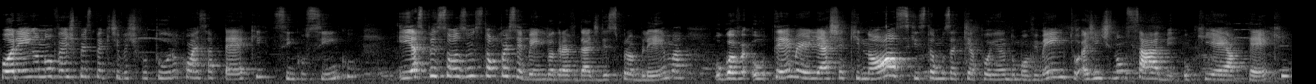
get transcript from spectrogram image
porém eu não vejo perspectiva de futuro com essa PEC 55 e as pessoas não estão percebendo a gravidade desse problema. O, o Temer ele acha que nós que estamos aqui apoiando o movimento, a gente não sabe o que é a PEC,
